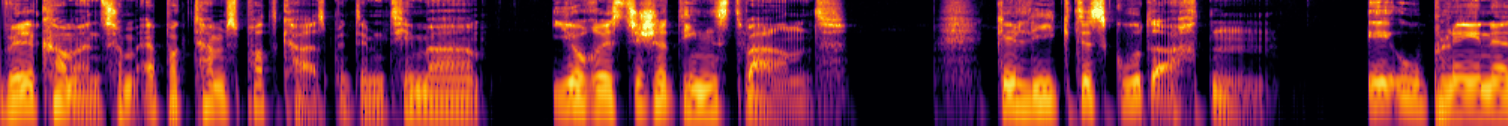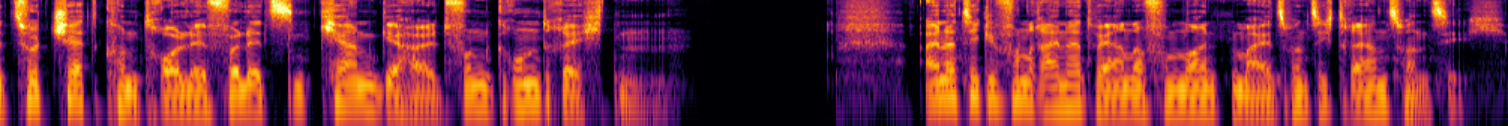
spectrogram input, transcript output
Willkommen zum Epoch Times Podcast mit dem Thema Juristischer Dienst warnt. Geleaktes Gutachten. EU-Pläne zur Chatkontrolle verletzen Kerngehalt von Grundrechten. Ein Artikel von Reinhard Werner vom 9. Mai 2023.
